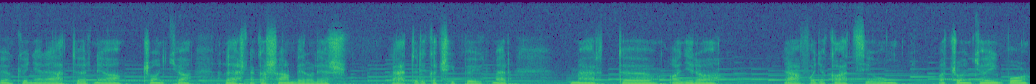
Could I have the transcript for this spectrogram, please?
olyan könnyen áttörni a csontja, leesnek a sámbéről és áttörik a csípőjük, mert, mert uh, annyira elfogy a kalcium a csontjaikból.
